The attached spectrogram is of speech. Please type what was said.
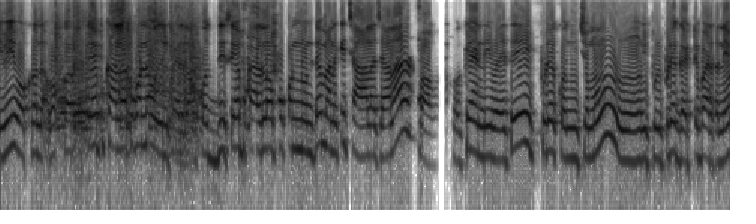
ఇవి ఒక ఒక్కసేపు కలపకుండా వదిలిపెడదాం. కొద్దిసేపు కలపకుండా ఉంటే మనకి చాలా చాలా బాగుంది ఓకే అండి ఇవైతే ఇప్పుడే కొంచెము ఇప్పుడు ఇప్పుడే గట్టి పడుతున్నాయి.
